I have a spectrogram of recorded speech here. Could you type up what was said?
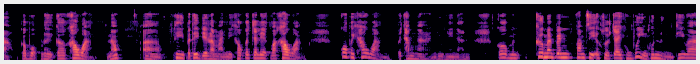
อ้าวก็บอกเลยก็เข้าวังเนาะที่ประเทศเยอรมันนี่เขาก็จะเรียกว่าเข้าวัง ก็ไปเข้าวังไปทำงานอยู่ในนั้น ก็มันคือมันเป็นความเสียอกเสียใจของผู้หญิงคนหนึ่งที่ว่า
